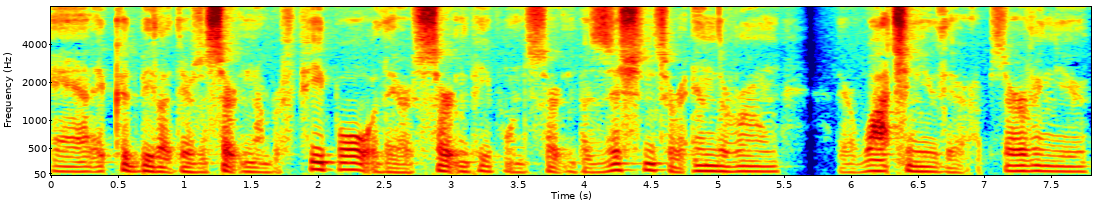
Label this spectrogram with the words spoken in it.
And it could be like there's a certain number of people, or there are certain people in certain positions who are in the room. They're watching you, they're observing you,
